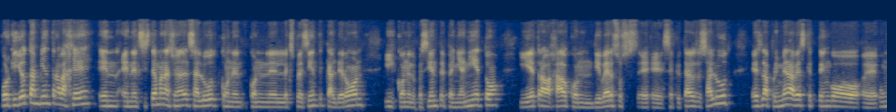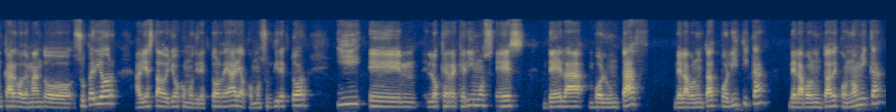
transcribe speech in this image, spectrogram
porque yo también trabajé en, el Sistema Nacional de Salud con el, con el expresidente Calderón y con el presidente Peña Nieto y he trabajado con diversos eh, eh, secretarios de salud. Es la primera vez que tengo eh, un cargo de mando superior. Había estado yo como director de área o como subdirector y em, lo que requerimos es de la voluntad, de la voluntad política, de la voluntad económica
